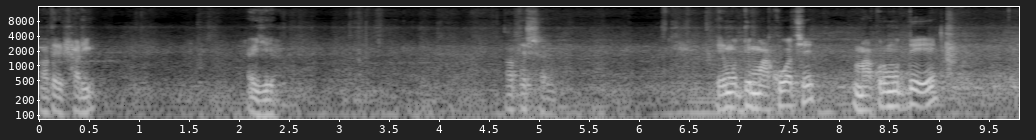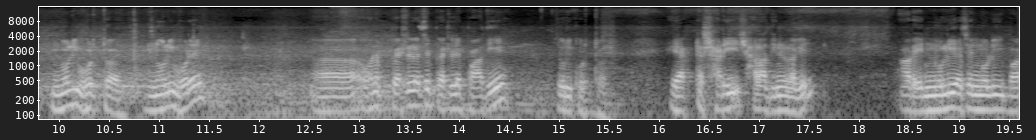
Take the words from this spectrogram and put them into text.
তাঁতের শাড়ি। এই যে, তাঁতের শাড়ি। এর মধ্যে মাকো আছে। মাকোর মধ্যে নলি ভরতে হয়। নলি ভরে ওখানে প্যাটেল আছে, প্যাটেলে পা দিয়ে তৈরি করতে হয়। এই একটা শাড়ি সারা দিন লাগে। আর এই নলি আছে, নলি বা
